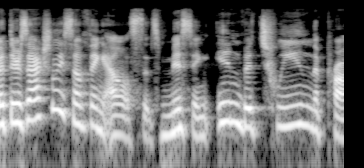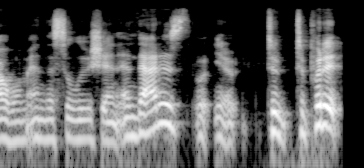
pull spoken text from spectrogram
But there's actually something else that's missing in between the problem and the solution. And that is, uh, you know, to, to put it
